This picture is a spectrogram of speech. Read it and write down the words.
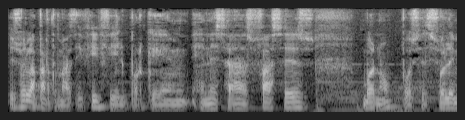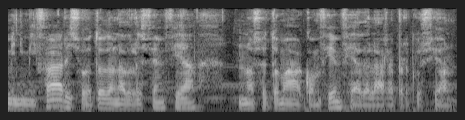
Eso es la parte más difícil porque en, esas fases, bueno, pues se suele minimizar y sobre todo en la adolescencia no se toma conciencia de la repercusión.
